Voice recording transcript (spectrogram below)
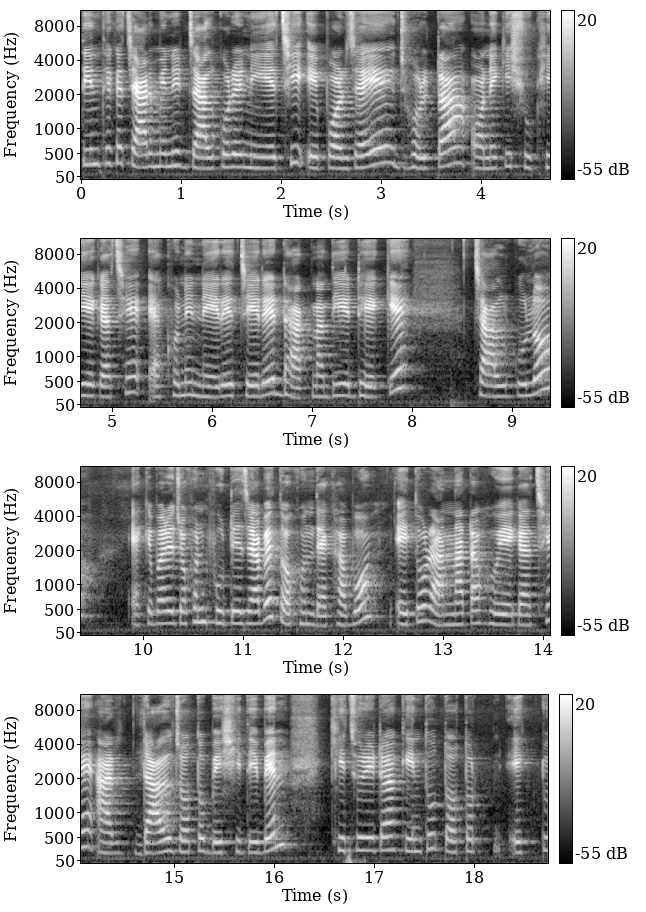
তিন থেকে চার মিনিট জাল করে নিয়েছি, এ পর্যায়ে ঝোলটা অনেকই শুকিয়ে গেছে। এখনই নেড়ে চেড়ে ঢাকনা দিয়ে ঢেকে চালগুলো একেবারে যখন ফুটে যাবে তখন দেখাবো। এই তো রান্নাটা হয়ে গেছে। আর ডাল যত বেশি দিবেন, খিচুড়িটা কিন্তু তত একটু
